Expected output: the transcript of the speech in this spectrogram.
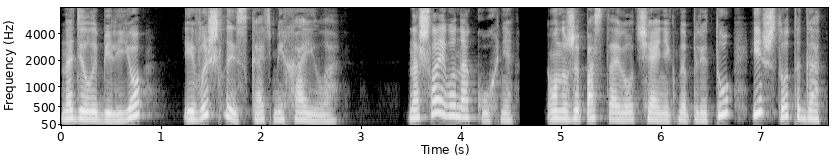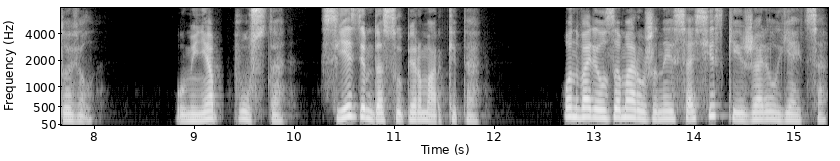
надела белье, и вышла искать Михаила. Нашла его на кухне. Он уже поставил чайник на плиту и что-то готовил. «У меня пусто. Съездим до супермаркета». Он варил замороженные сосиски и жарил яйца.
